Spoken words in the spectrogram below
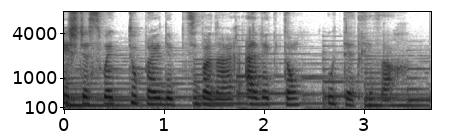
et je te souhaite tout plein de petits bonheurs avec ton ou tes trésors.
